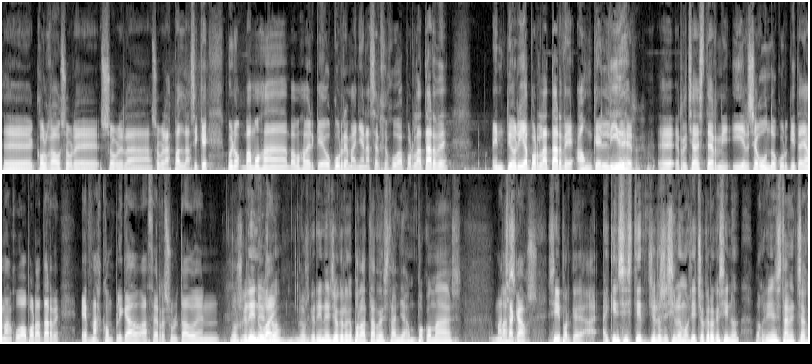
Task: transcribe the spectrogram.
eh, colgado sobre, sobre, la, sobre la espalda. Así que, bueno, vamos a, vamos a ver qué ocurre. Mañana Sergio juega por la tarde. En teoría por la tarde, aunque el líder, eh, Richard Sterny, y el segundo, Kurt Kitayama, han jugado por la tarde, es más complicado hacer resultado en, Los en greens. ¿no? Los greens yo creo que por la tarde están ya un poco más machacaos. Sí, porque hay- que insistir. Yo no sé si lo hemos dicho, creo que sí, ¿no? Los greens están hechos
